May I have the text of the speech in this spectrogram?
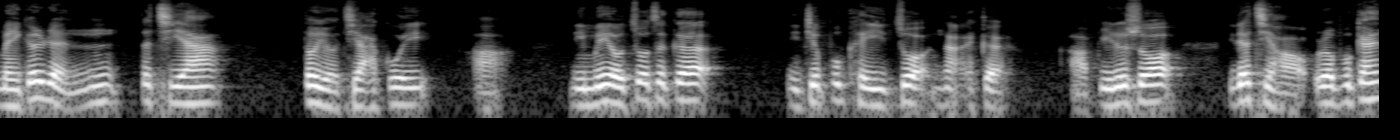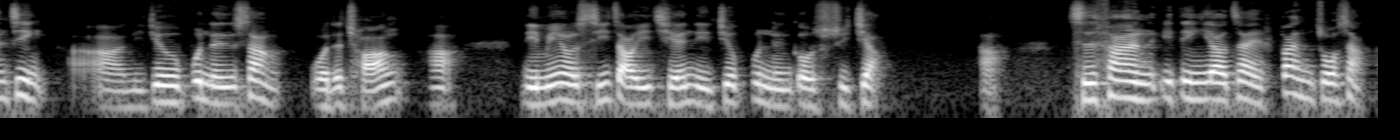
每个人的家都有家规啊，你没有做这个，你就不可以做那个啊。比如说，你的脚若不干净啊，你就不能上我的床啊。你没有洗澡以前，你就不能够睡觉啊。吃饭一定要在饭桌上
